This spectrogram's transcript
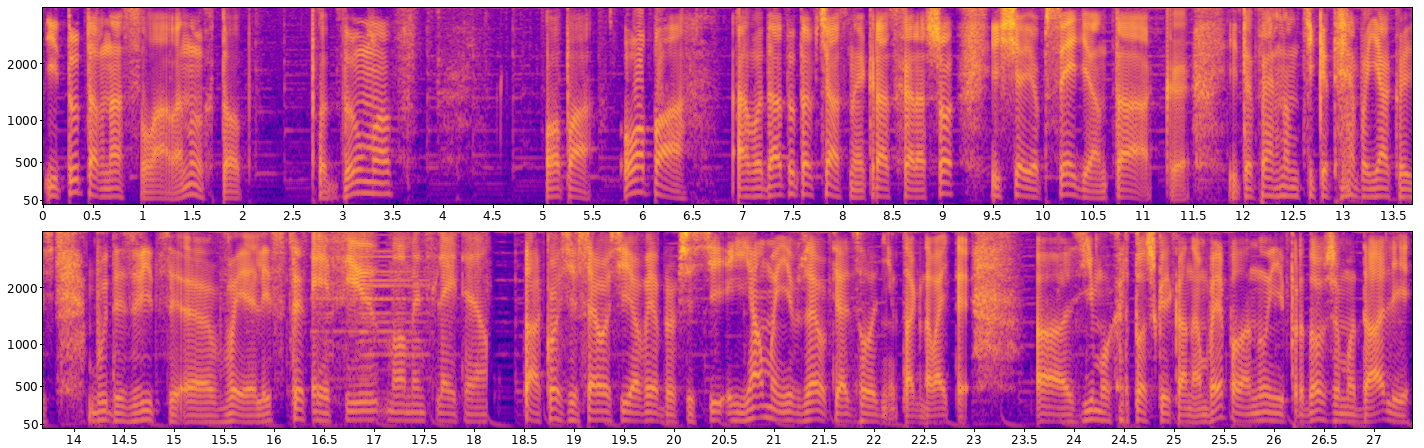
І тут в нас слава. Ну, хто б подумав. Опа! Опа! А вода тут вчасно, якраз хорошо. І ще й обсидіан. Так. І тепер нам тільки треба якось буде звідси е, вилізти. A few moments later. Так, ось і все, ось я вибрався з цієї ями і вже опять зголоднів. Так, давайте з'їмо картошку, яка нам випала, ну і продовжимо далі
